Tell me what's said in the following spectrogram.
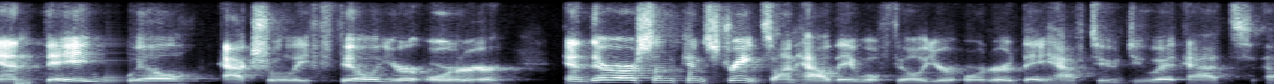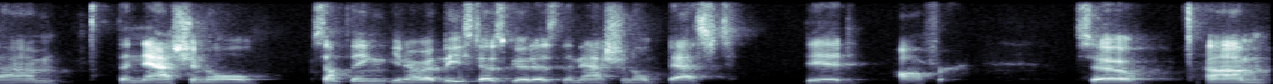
and they will actually fill your order. And there are some constraints on how they will fill your order. They have to do it at um, the national something, you know, at least as good as the national best bid offer. So, um,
